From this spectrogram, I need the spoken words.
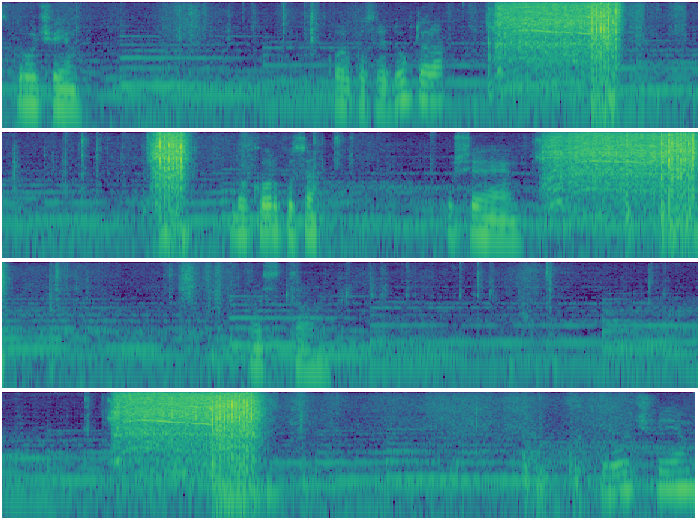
Скручуємо корпус редуктора до корпуса. Пушаємо. Ось так. Скручуємо.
